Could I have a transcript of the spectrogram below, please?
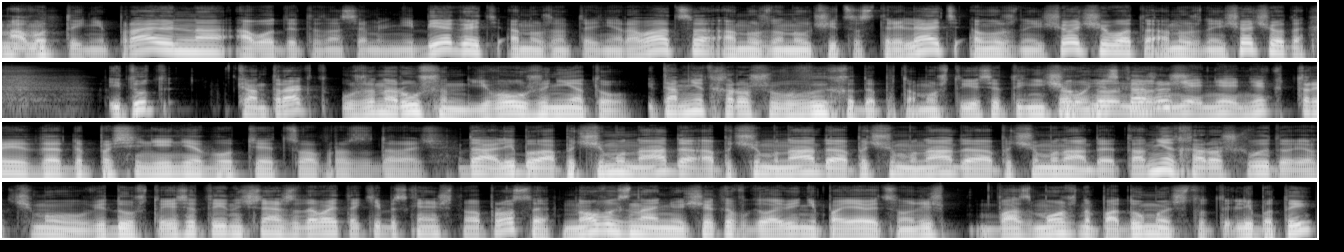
А Мгм. вот ты неправильно, а вот это на самом деле не бегать, а нужно тренироваться, а нужно научиться стрелять, а нужно еще чего-то, а нужно еще чего-то. И тут контракт уже нарушен, его уже нету. И там нет хорошего выхода, потому что если ты ничего Ну, не ну, ну, скажешь... не- не- некоторые до, до посинения будут тебе этот вопрос задавать. Да, либо а почему надо, а почему надо, а почему надо, а почему надо. Там нет хороших выходов. Я к чему веду, что если ты начинаешь задавать такие бесконечные вопросы, новых знаний у человека в голове не появится. Он лишь, возможно, подумает, что ты, либо ты,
